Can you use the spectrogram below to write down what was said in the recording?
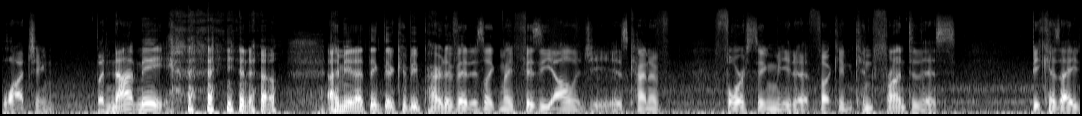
watching but not me you know? I mean i think there could be part of it is like my physiology is kind of forcing me to fucking confront this because I,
